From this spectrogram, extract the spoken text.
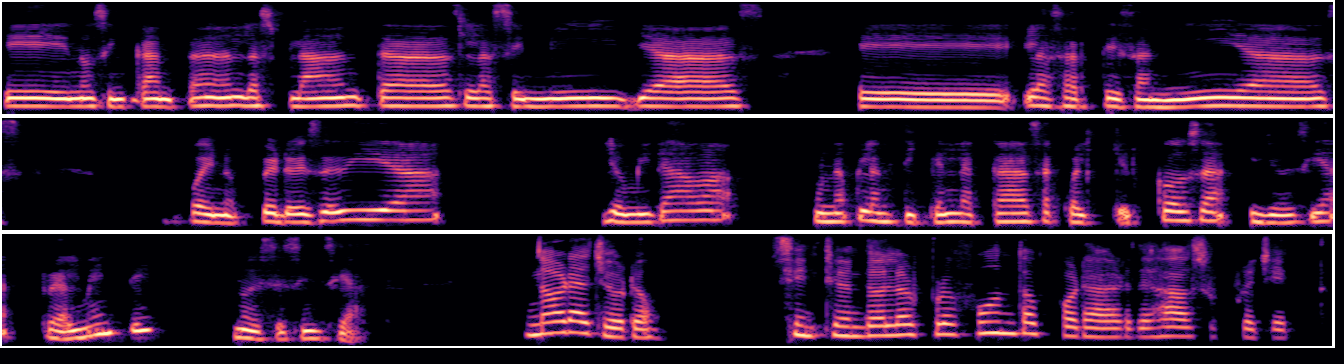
Eh, nos encantan las plantas, las semillas, eh, las artesanías. Bueno, pero ese día yo miraba una plantita en la casa, cualquier cosa, y yo decía, realmente no es esencial. Nora lloró, sintió un dolor profundo por haber dejado su proyecto,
